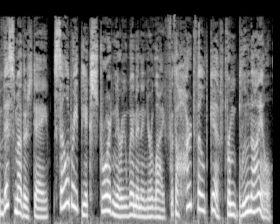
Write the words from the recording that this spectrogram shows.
This Mother's Day, celebrate the extraordinary women in your life with a heartfelt gift from Blue Nile.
